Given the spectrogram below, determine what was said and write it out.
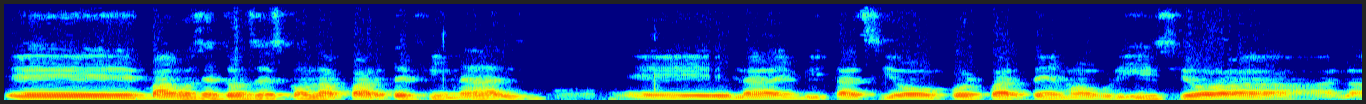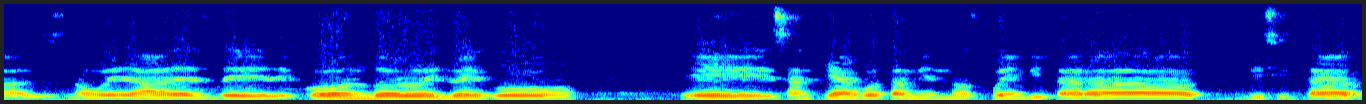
Eh, vamos entonces con la parte final, eh, la invitación por parte de Mauricio a, las novedades de, de y luego eh, Santiago también nos puede invitar a visitar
